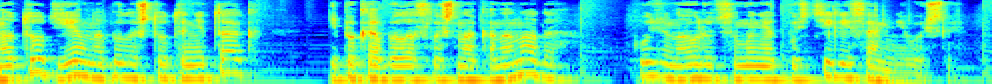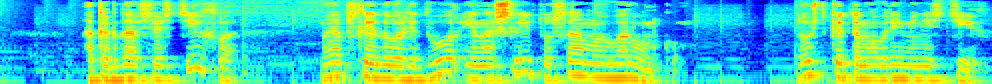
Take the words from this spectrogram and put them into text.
Но тут явно было что-то не так, и пока была слышна канонада, Кузю на улицу мы не отпустили и сами не вышли. А когда все стихло, мы обследовали двор и нашли ту самую воронку. Дождь к этому времени стих.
